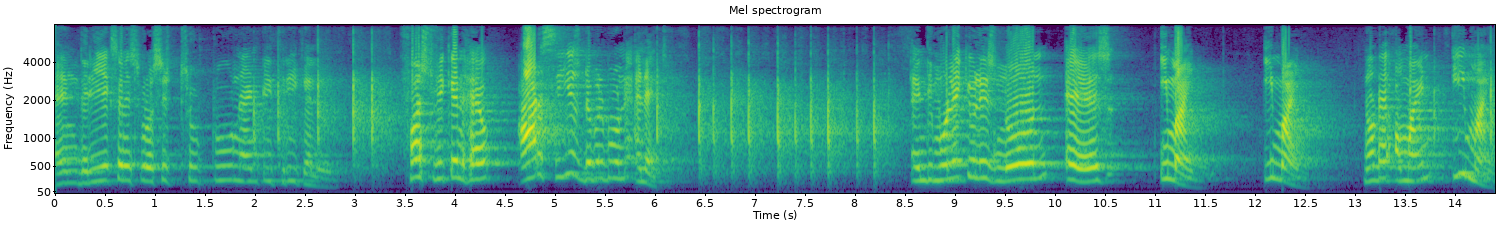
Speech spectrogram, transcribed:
and the reaction is proceed to 293 Kelvin. First we can have RCS double bond NH and the molecule is known as imine, imine, not a amine, imine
